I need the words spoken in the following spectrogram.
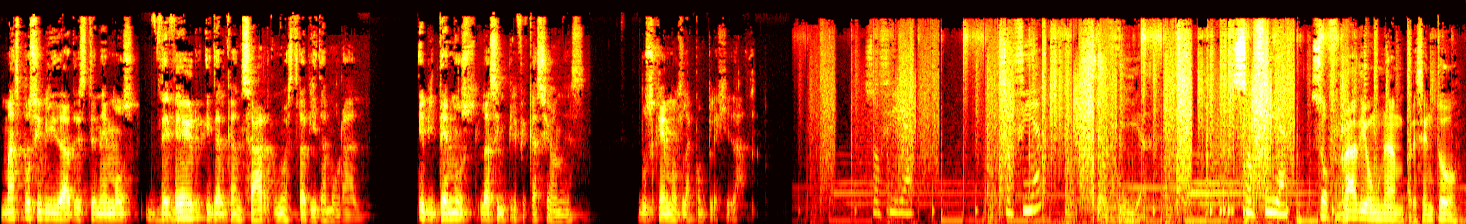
más posibilidades tenemos de ver y de alcanzar nuestra vida moral. Evitemos las simplificaciones, busquemos la complejidad. Sofía. Sofía. Sofía. Sofía. Sofía. Radio UNAM presentó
